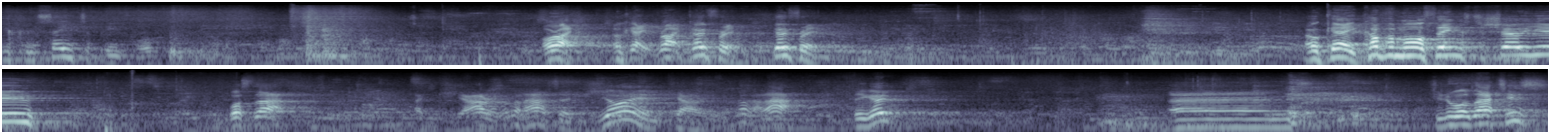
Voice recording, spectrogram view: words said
you can say to people. All right, okay, right, go for it. Go for it. Okay, couple more things to show you. What's that? A carrot. Look at that. It's a giant carrot. Look at that. There you go. And do you know what that is?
